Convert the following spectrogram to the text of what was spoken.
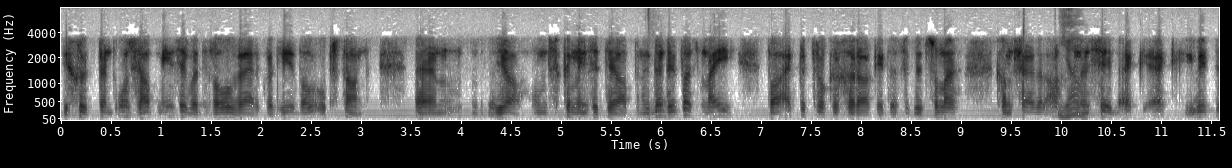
die groot punt. Ons help mense wat wil werk, wat weer wil opstaan. Ehm um, ja, om sulke mense te help. En ek dink dit was my waar ek betrokke geraak het. As ek dit sommer kan verder aangaan ja. en sê ek ek weet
